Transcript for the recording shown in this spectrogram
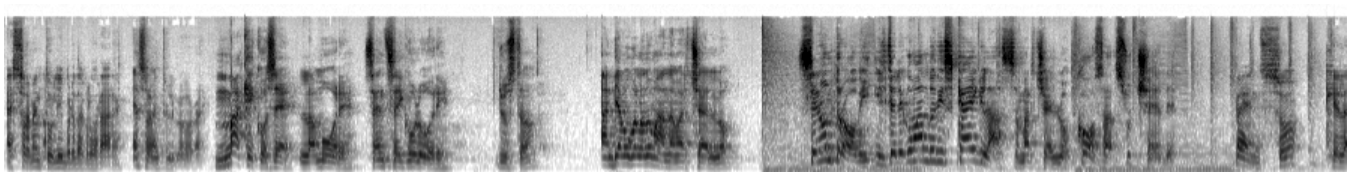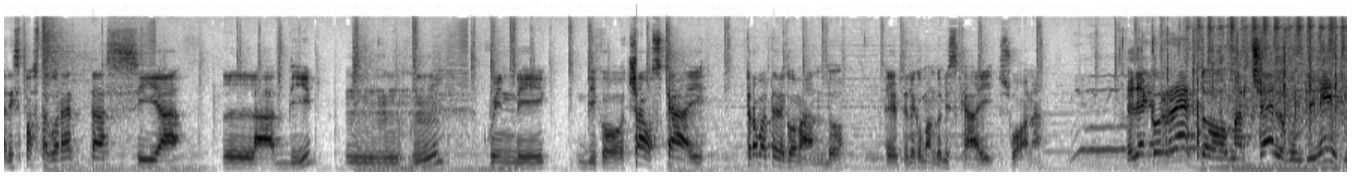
è solamente un libro da colorare. È solamente un libro colorare. Ma che cos'è l'amore senza i colori? Giusto? Andiamo con la domanda, Marcello. Se non trovi il telecomando di Sky Glass, Marcello, cosa succede? Penso che la risposta corretta sia la D, Mhm. quindi dico ciao Sky, trova il telecomando e il telecomando di Sky suona. Ed è corretto, Marcello, complimenti.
